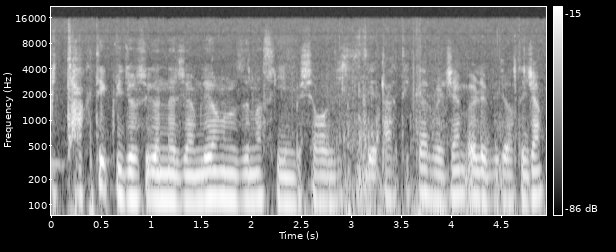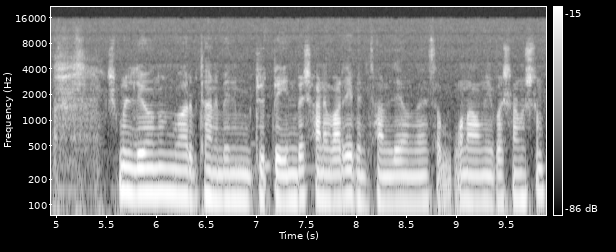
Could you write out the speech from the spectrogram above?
bir taktik videosu göndereceğim. Leon'unuzu nasıl 25 yapabilirsiniz diye taktikler vereceğim. Öyle bir video atacağım. Şimdi Leon'un var bir tane benim rütbe 25. Hani var ya bir tane Leon'un hesabı onu almayı başarmıştım.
